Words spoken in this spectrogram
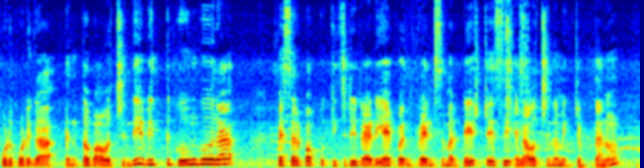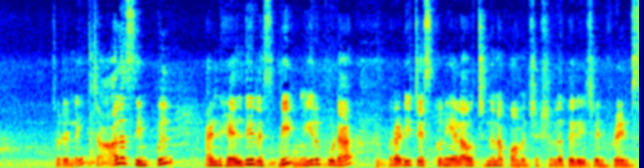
పొడి పొడిగా ఎంతో బాగా వచ్చింది విత్ గోంగూర పెసరపప్పు కిచడీ రెడీ అయిపోయింది ఫ్రెండ్స్. మరి టేస్ట్ చేసి ఎలా వచ్చిందో మీకు చెప్తాను. చూడండి చాలా సింపుల్ అండ్ హెల్దీ రెసిపీ. మీరు కూడా రెడీ చేసుకుని ఎలా వచ్చిందో నాకు కామెంట్ సెక్షన్లో తెలియచేయండి ఫ్రెండ్స్.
